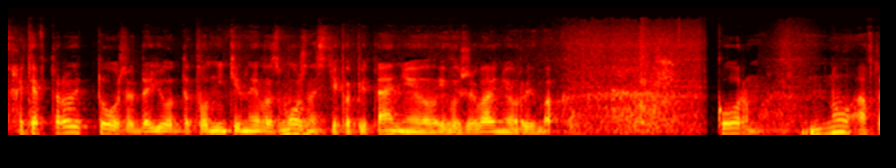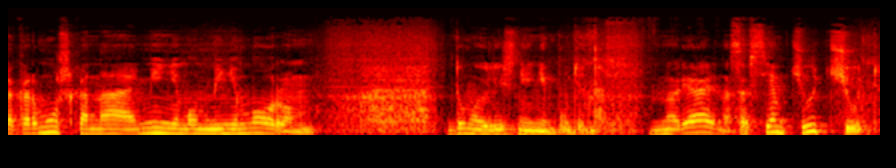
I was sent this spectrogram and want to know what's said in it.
Хотя второй тоже дает дополнительные возможности по питанию и выживанию рыбок. Корм. Ну, автокормушка на минимум миниморум – думаю, лишней не будет. Но реально совсем чуть-чуть,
